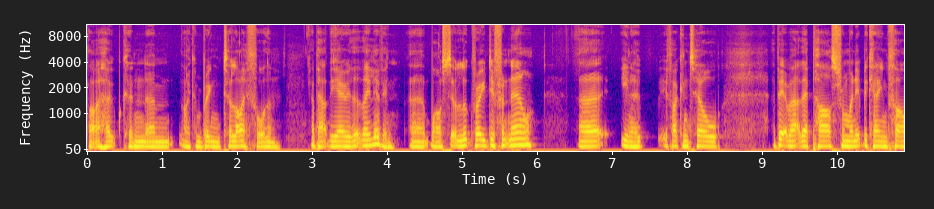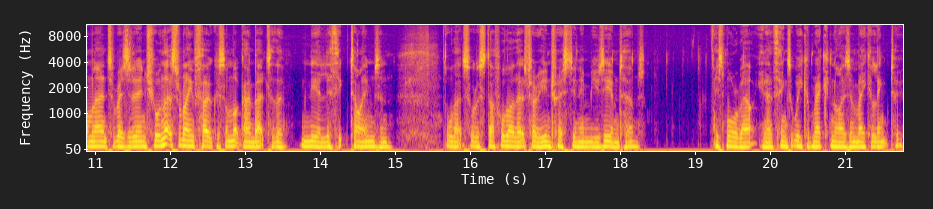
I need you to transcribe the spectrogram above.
that I hope can um, I can bring to life for them about the area that they live in. Uh, whilst it'll look very different now, uh, you know, if I can tell a bit about their past from when it became farmland to residential, and that's the main focus. I'm not going back to the Neolithic times and all that sort of stuff, although that's very interesting in museum terms. It's more about you know things that we can recognise and make a link to.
